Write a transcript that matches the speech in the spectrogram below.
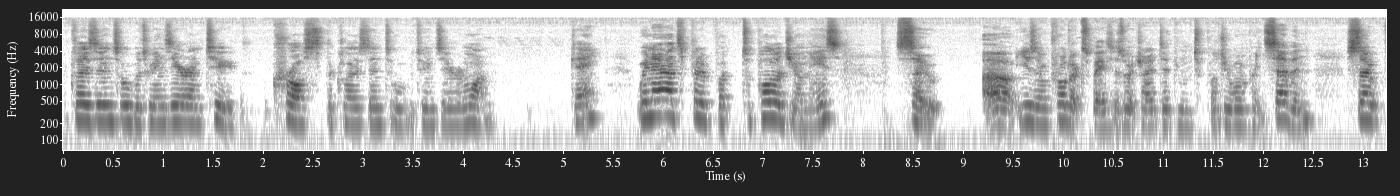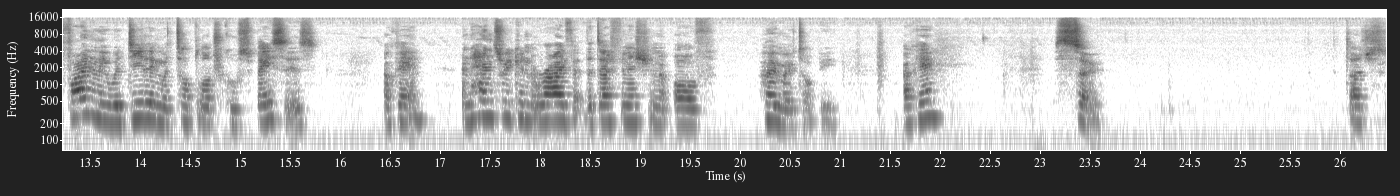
the closed interval between 0 and 2 cross the closed interval between 0 and 1. Okay? We know how to put a topology on these. So, uh, using product spaces, which I did in topology 1.7. So, finally, we're dealing with topological spaces. Okay? And hence we can arrive at the definition of homotopy. Okay? So, I just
